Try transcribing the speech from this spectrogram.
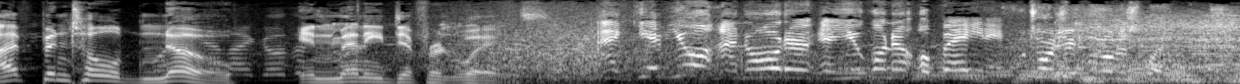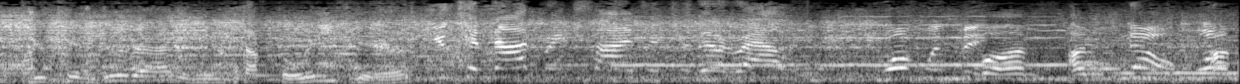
I've been told no in many different ways. I give you an order and you're going to obey it. George, you can go this way. You can do that and you have to leave here. You cannot bring signs into the rally. Walk with me. Well, I'm I'm, No, I'm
